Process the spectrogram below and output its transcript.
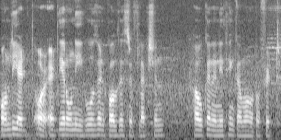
only at or at their own egos and call this reflection how can anything come out of it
